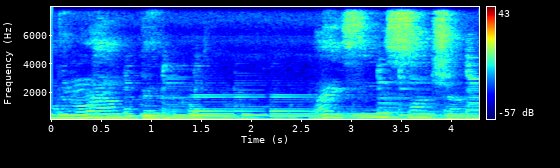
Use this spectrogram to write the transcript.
I ain't seen the sunshine.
